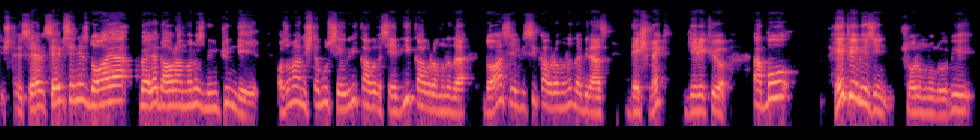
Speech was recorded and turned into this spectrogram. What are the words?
İşte sev, sevseniz doğaya böyle davranmanız mümkün değil. O zaman işte bu sevgi kavramı, sevgi kavramını da doğa sevgisi kavramını da biraz deşmek gerekiyor. Bu hepimizin sorumluluğu. Bir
